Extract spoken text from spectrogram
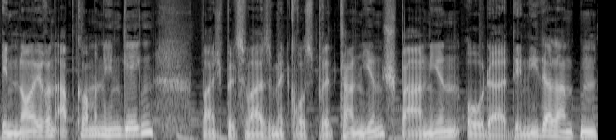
In neueren Abkommen hingegen, beispielsweise mit Großbritannien, Spanien oder den Niederlanden,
